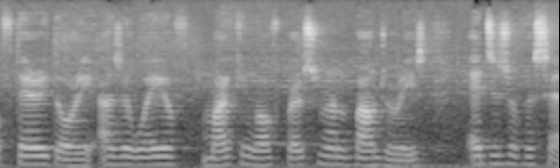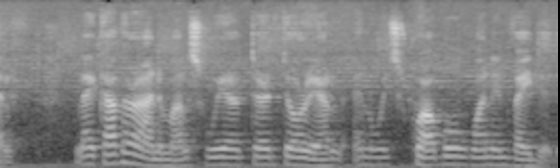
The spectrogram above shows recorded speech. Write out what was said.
of territory as a way of marking off personal boundaries, edges of the self. Like other animals, we are territorial and we squabble when invaded.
